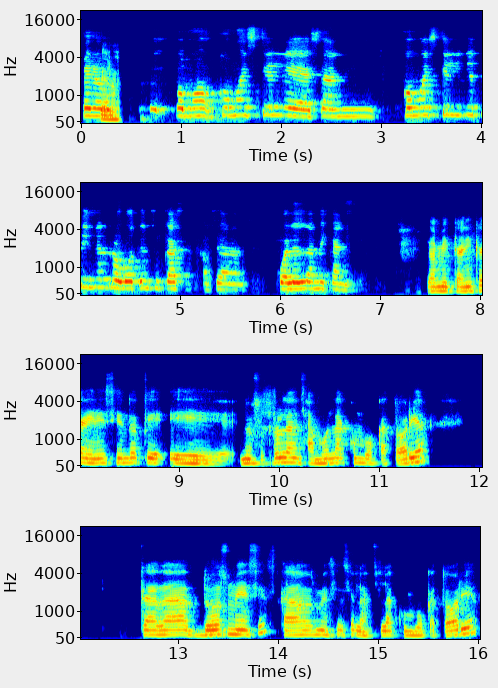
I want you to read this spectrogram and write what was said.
Pero, Pero ¿cómo, ¿cómo, es que le están, cómo es que el niño tiene el robot en su casa? O sea, ¿cuál es la mecánica? La mecánica viene siendo que eh, nosotros lanzamos la convocatoria cada dos meses, cada dos meses se lanza la convocatoria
